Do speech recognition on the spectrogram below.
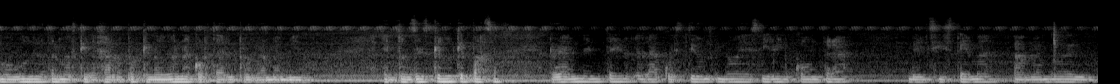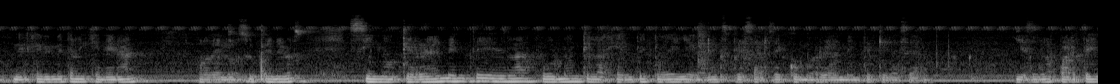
No hubo de otra más que dejarla porque no iban a cortar el programa en vivo. Entonces qué es lo que pasa realmente la cuestión no es ir en contra del sistema hablando del, del heavy metal en general o de los subgéneros sino que realmente es la forma en que la gente puede llegar a expresarse como realmente quiere hacerlo. Y esa es la parte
